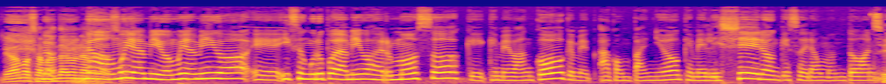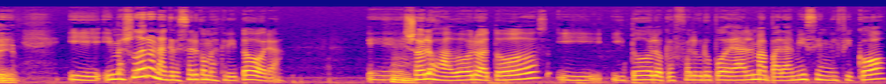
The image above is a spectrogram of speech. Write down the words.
le vamos a No, mandar un No, abrazo. muy amigo, muy amigo. Eh, hice un grupo de amigos hermosos que, que me bancó, que me acompañó, que me leyeron, que eso era un montón. Sí. Y, y me ayudaron a crecer como escritora. Eh, Mm. Yo los adoro a todos y, y todo lo que fue el grupo de Alma para mí significó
